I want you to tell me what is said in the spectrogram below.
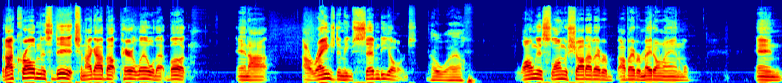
but I crawled in this ditch and I got about parallel with that buck, and I I ranged him. He was seventy yards oh wow. Longest longest shot I've ever I've ever made on an animal. And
